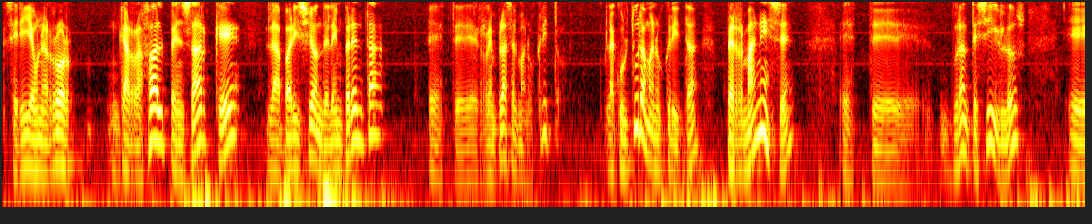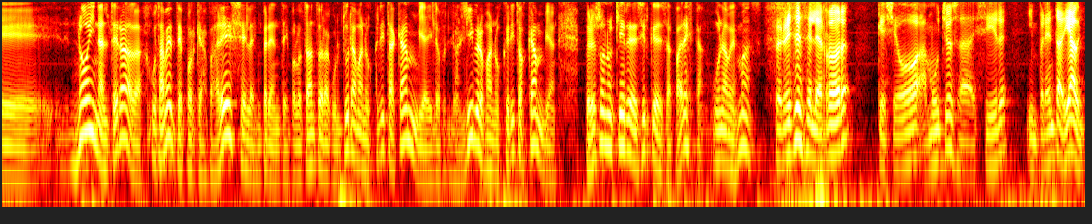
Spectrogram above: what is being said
sería un error garrafal pensar que la aparición de la imprenta este, reemplaza el manuscrito la cultura manuscrita permanece este, durante siglos eh, no inalterada, justamente porque aparece la imprenta y por lo tanto la cultura manuscrita cambia y los, libros manuscritos cambian. Pero eso no quiere decir que desaparezcan, una vez más. Pero ese es el error que llevó a muchos a decir imprenta diablo.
